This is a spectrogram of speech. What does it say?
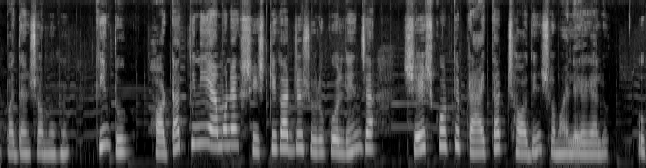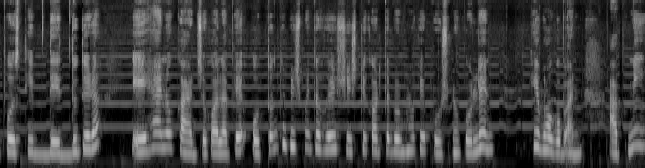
উপাদানসমূহ। কিন্তু হঠাৎ তিনি এমন এক সৃষ্টিকার্য শুরু করলেন যা শেষ করতে প্রায় তার ছ দিন সময় লেগে গেল। উপস্থিত দেবদূতেরা এ হেন কার্যকলাপে অত্যন্ত বিস্মিত হয়ে সৃষ্টিকর্তা ব্রহ্মাকে প্রশ্ন করলেন, হে ভগবান, আপনি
